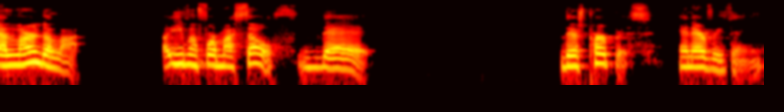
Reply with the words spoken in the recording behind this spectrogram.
I learned a lot. even for myself, that there's purpose in everything.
